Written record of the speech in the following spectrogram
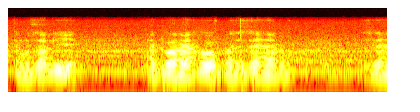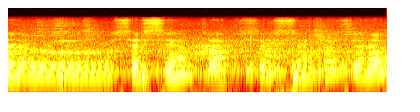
estamos ali, agora arroba 0, 060, 60, 0,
